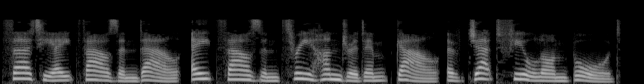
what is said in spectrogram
38,000 L, 8,300 imp gal of jet fuel on board.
